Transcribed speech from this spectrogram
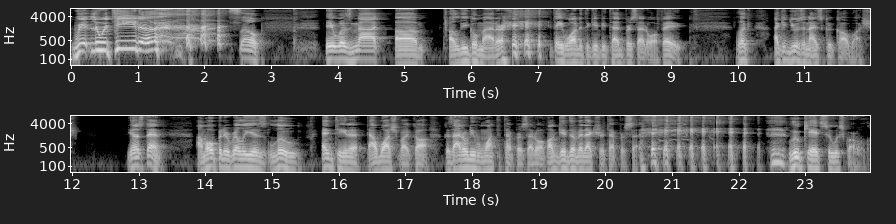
with Lou and Tina. so it was not um, a legal matter. they wanted to give me 10% off. Hey, look, I could use a nice, good car wash. You understand? I'm hoping it really is Lou and Tina that wash my car because I don't even want the 10% off. I'll give them an extra 10%. Lou can't sue a squirrel.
